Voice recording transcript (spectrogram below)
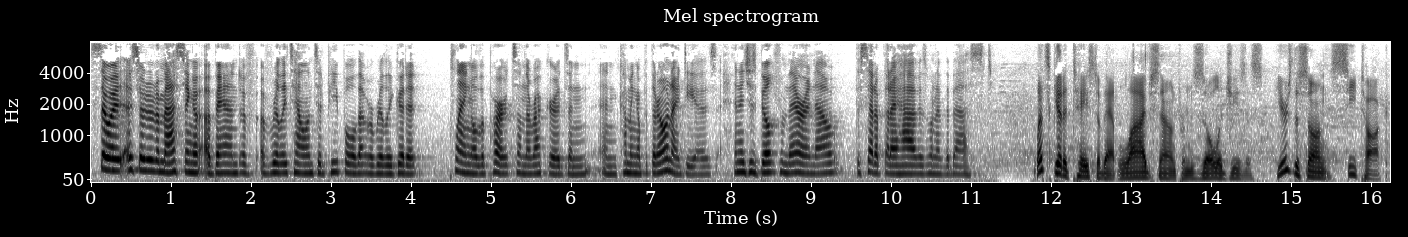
So I, I started amassing a, a band of, of really talented people that were really good at playing all the parts on the records and, and coming up with their own ideas. And it just built from there, and now the setup that I have is one of the best. Let's get a taste of that live sound from Zola Jesus. Here's the song Sea Talk,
